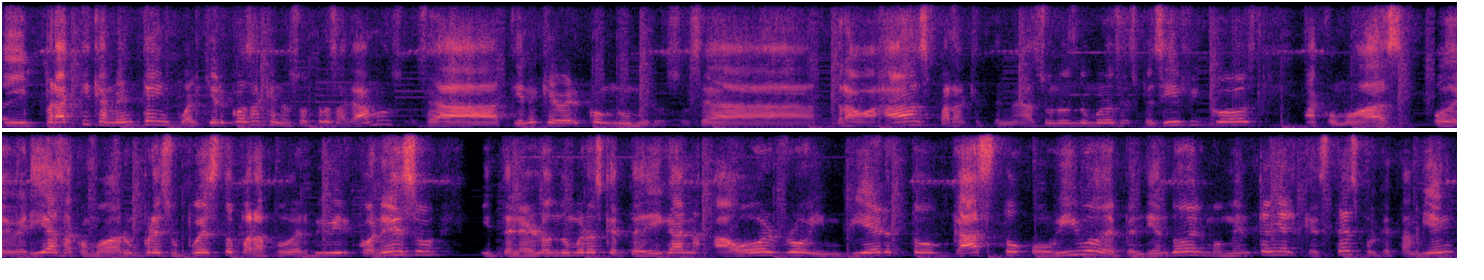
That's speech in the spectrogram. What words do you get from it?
Y prácticamente en cualquier cosa que nosotros hagamos, o sea, tiene que ver con números. O sea, trabajas para que tengas unos números específicos, acomodas o deberías acomodar un presupuesto para poder vivir con eso y tener los números que te digan ahorro, invierto, gasto o vivo, dependiendo del momento en el que estés, porque también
